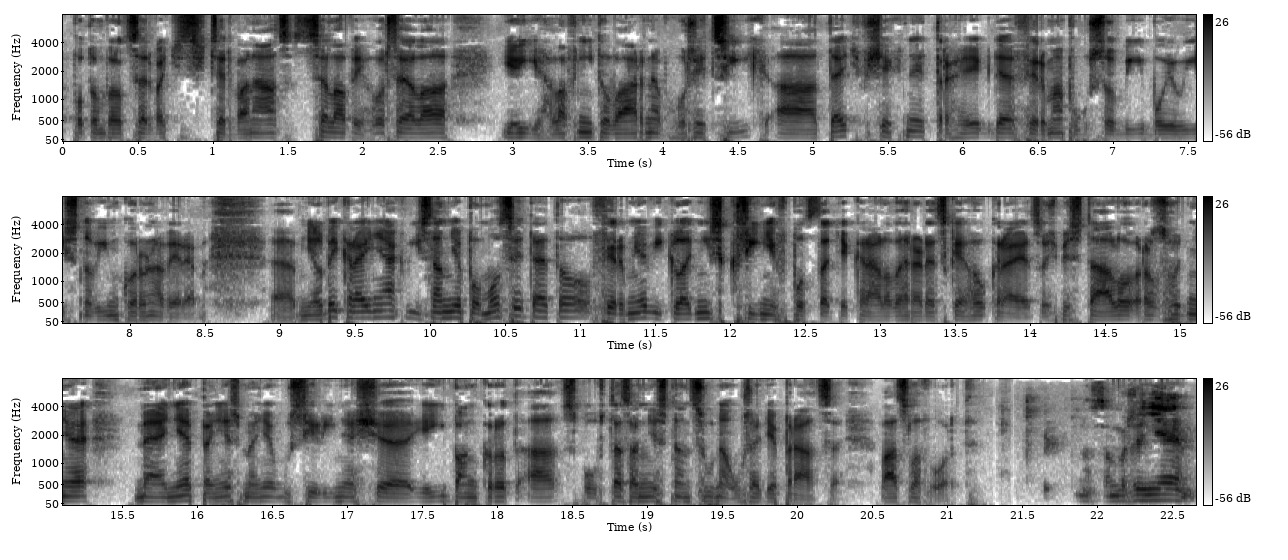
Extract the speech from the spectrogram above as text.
potom v roce 2012 zcela vyhořela její hlavní továrna v Hořicích a teď všechny trhy, kde firma působí, bojují s novým koronavirem. Měl by kraj nějak významně pomoci této firmě výkladní skříni v podstatě Královéhradeckého kraje, což by stálo rozhodně méně peněz, méně úsilí než její bankrot a spousta zaměstnanců na úřadě práce. Václav Ward. No samozřejmě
